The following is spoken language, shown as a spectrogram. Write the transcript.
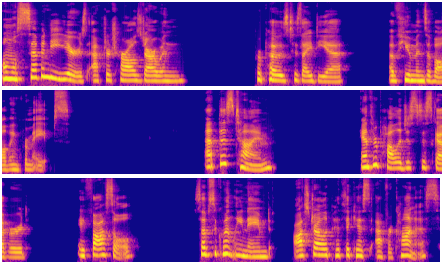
almost 70 years after Charles Darwin proposed his idea of humans evolving from apes. At this time, anthropologists discovered a fossil, subsequently named Australopithecus africanus.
